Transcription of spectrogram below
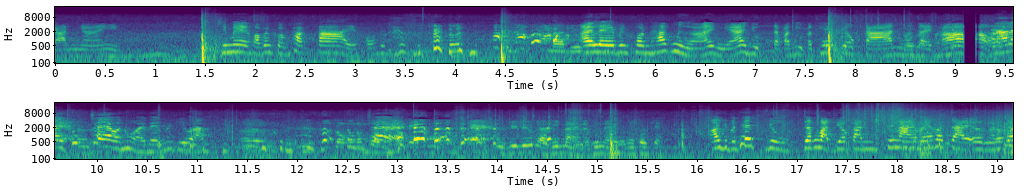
กันไง ชิเมฆเขาเป็นคนภาคใต้เขาจะพูดไอเลเป็นคนภาคเหนืออย่างเงี้ยอยู่แต่ปัจจุประเทศเดียวกันเข้าใจเปล่าแล้วอะไรตุ้งแช่วันหวยเบนเมื่อกี้วะตุ้งแช่พี่ริ้วกับพี่นายนะพี่นายก็ไม่เข้าใจเอาอยู่ประเทศอยู่จังหวัดเดียวกันพี่นายไม่เข้าใจเอองั้นก็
